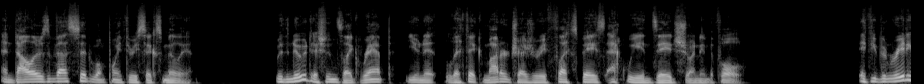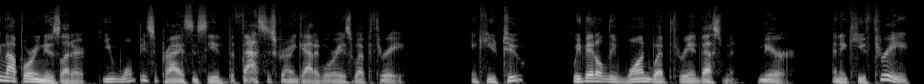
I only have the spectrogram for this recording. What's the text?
and dollars invested, 1.36 million. With new additions like Ramp, Unit, Lithic, Modern Treasury, FlexBase, Equi, and Zage joining the fold. If you've been reading Not Boring newsletter, you won't be surprised to see that the fastest growing category is Web3. In Q2, we made only one Web3 investment, Mirror. And in Q3,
